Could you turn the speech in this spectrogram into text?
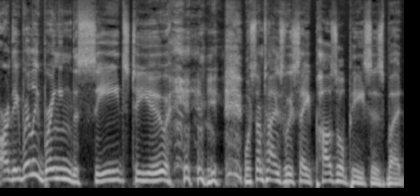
are they really bringing the seeds to you? well, sometimes we say puzzle pieces, but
